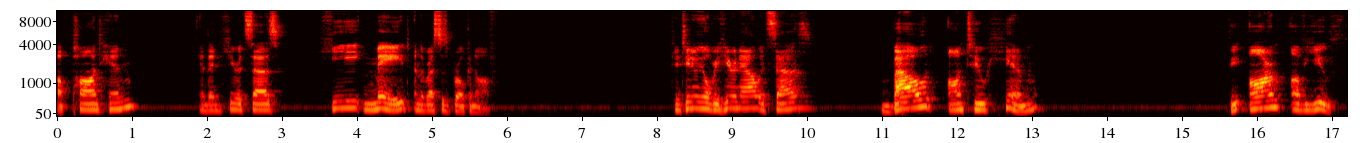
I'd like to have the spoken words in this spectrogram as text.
upon him. And then here it says, he made, and the rest is broken off. Continuing over here now, it says, bowed unto him the arm of youth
